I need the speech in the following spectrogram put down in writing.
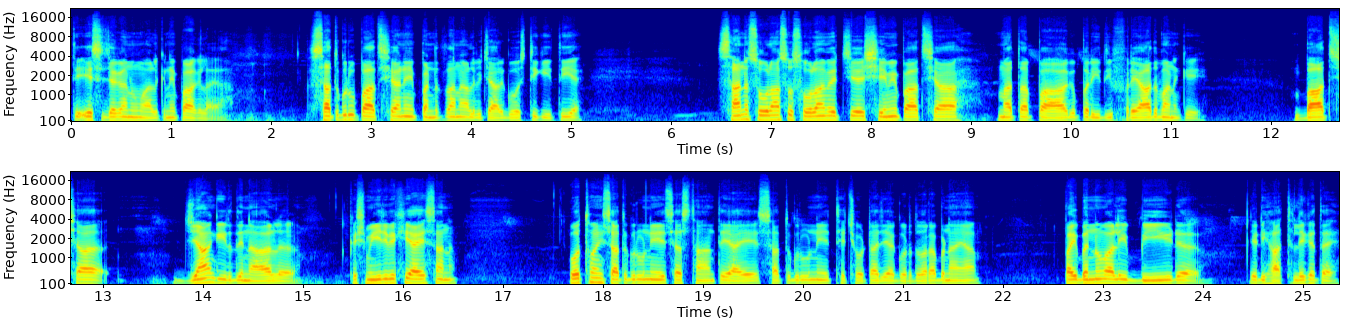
ਤੇ ਇਸ ਜਗ੍ਹਾ ਨੂੰ ਮਾਲਕ ਨੇ ਭਾਗ ਲਾਇਆ। ਸਤਿਗੁਰੂ ਪਾਤਸ਼ਾਹ ਨੇ ਪੰਡਤਾਂ ਨਾਲ ਵਿਚਾਰ ਗੋਸ਼ਟੀ ਕੀਤੀ ਹੈ। ਸਨ 1616 ਵਿੱਚ ਛੇਵੇਂ ਪਾਤਸ਼ਾਹ ਮਾਤਾ ਭਾਗ ਭਰੀ ਦੀ ਫਰਿਆਦ ਬਣ ਕੇ ਬਾਦਸ਼ਾਹ ਜਹਾਂਗੀਰ ਦੇ ਨਾਲ ਕਸ਼ਮੀਰ ਵਿਖੇ ਆਏ ਸਨ। ਉੱਥੋਂ ਹੀ ਸਤਿਗੁਰੂ ਨੇ ਇਸ ਸਥਾਨ ਤੇ ਆਏ। ਸਤਿਗੁਰੂ ਨੇ ਇੱਥੇ ਛੋਟਾ ਜਿਹਾ ਗੁਰਦੁਆਰਾ ਬਣਾਇਆ। ਭਾਈ ਬੰਨੋ ਵਾਲੀ ਬੀੜ ਜਿਹੜੀ ਹੱਥ ਲਿਖਤ ਹੈ,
